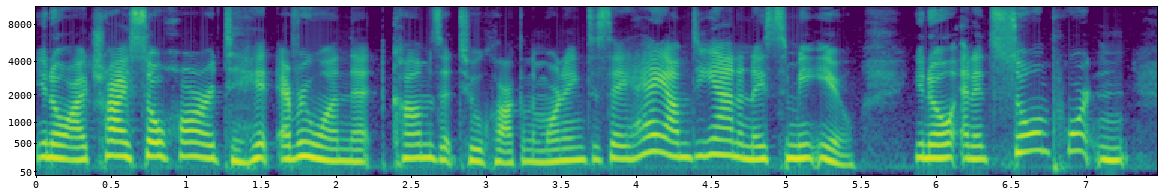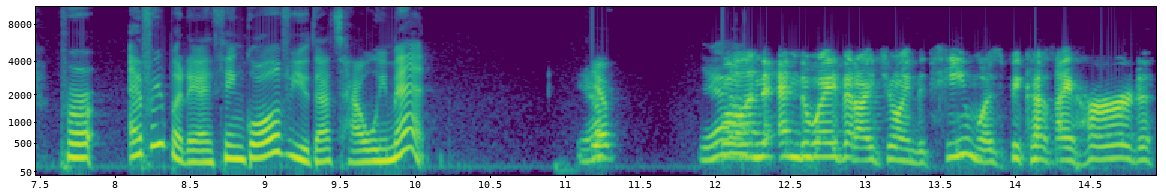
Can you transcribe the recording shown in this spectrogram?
you know, I try so hard to hit everyone that comes at two o'clock in the morning to say, hey, I'm Deanna. Nice to meet you. You know, and it's so important for everybody. I think all of you, that's how we met. Yep. Yeah. Well, and, and the way that I joined the team was because I heard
